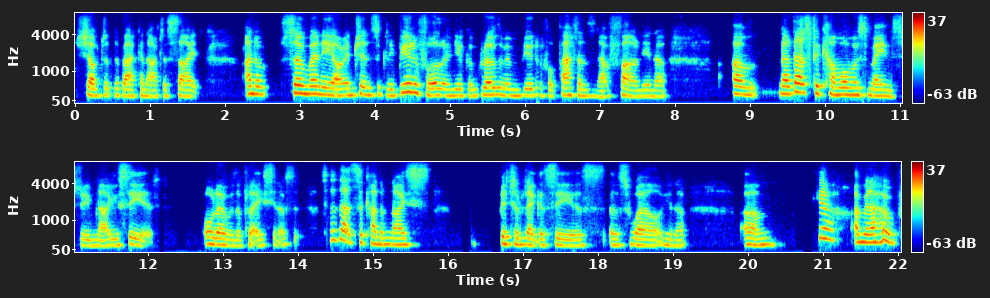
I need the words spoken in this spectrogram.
shoved at the back and out of sight. And uh, so many are intrinsically beautiful, and you can grow them in beautiful patterns and have fun, you know. Um, now that's become almost mainstream now. You see it all over the place, you know. So, so that's a kind of nice bit of legacy as as well, you know. Um, yeah, I mean, I hope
